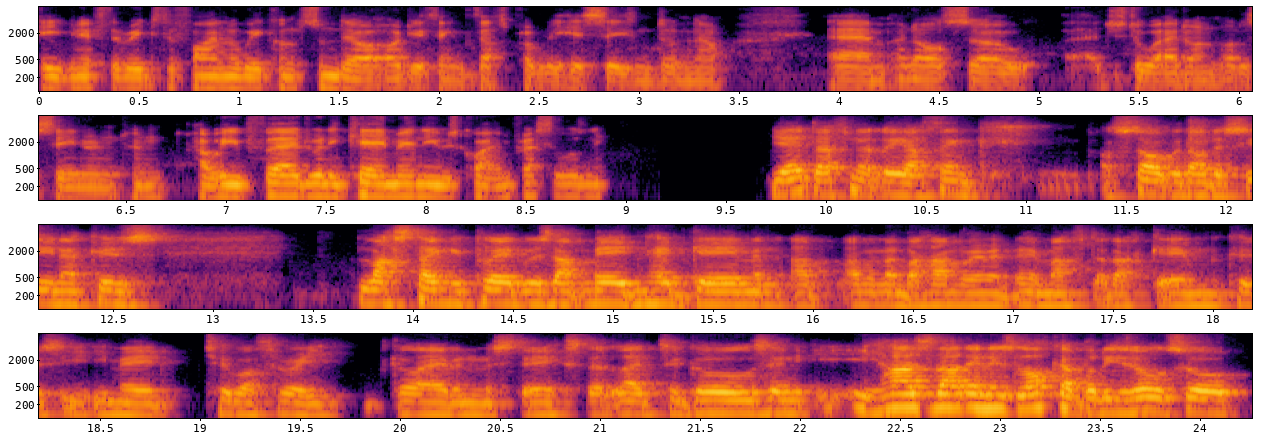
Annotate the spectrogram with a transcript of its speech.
even if they reach the final week on Sunday, or, or, do you think that's probably his season done now? Um, and also, uh, just a word on Odusina and, and how he fared when he came in. He was quite impressive, wasn't he? Yeah, definitely. I think I'll start with Odusina because last time he played was that Maidenhead game, and I, I remember hammering him after that game because he, he, made two or three glaring mistakes that led to goals, and he has that in his locker, but he's also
